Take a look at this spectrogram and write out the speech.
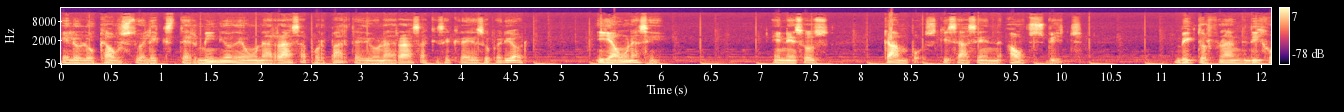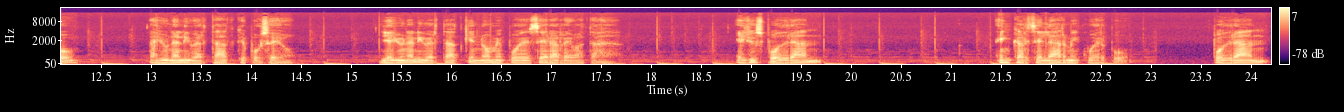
el holocausto, el exterminio de una raza por parte de una raza que se cree superior. Y aún así, en esos campos, quizás en Auschwitz, Víctor Frank dijo, hay una libertad que poseo y hay una libertad que no me puede ser arrebatada. Ellos podrán encarcelar mi cuerpo, podrán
